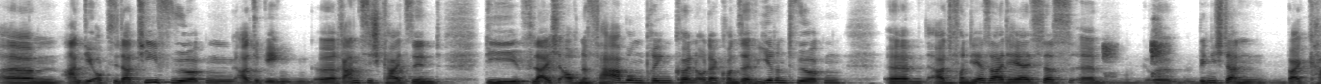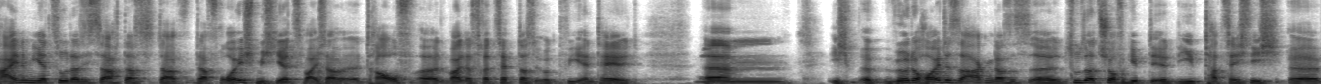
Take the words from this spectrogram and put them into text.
ähm, antioxidativ wirken, also gegen äh, Ranzigkeit sind, die vielleicht auch eine Färbung bringen können oder konservierend wirken. Ähm, also von der Seite her ist das, ähm, äh, bin ich dann bei keinem jetzt so, dass ich sage, dass da, da freue ich mich jetzt, weil ich da äh, drauf, äh, weil das Rezept das irgendwie enthält. Ähm, ich äh, würde heute sagen, dass es äh, Zusatzstoffe gibt, die, die tatsächlich äh,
